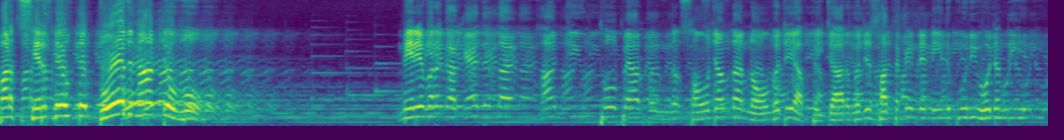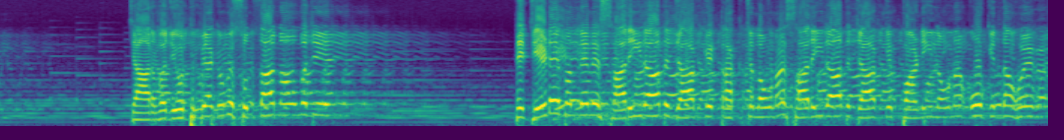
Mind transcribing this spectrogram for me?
ਪਰ ਸਿਰ ਦੇ ਉੱਤੇ ਬੋਝ ਨਾ ਢੋਵੋ। ਮੇਰੇ ਵਰਗਾ ਕਹਿ ਦਿੰਦਾ ਹਾਂਜੀ, ਉੱਠੋ, ਪਿਆਰ ਨ- ਸੌਂ ਜਾਂਦਾ 9 ਵਜੇ, ਆਪੇ 4 ਵਜੇ 7 ਘੰਟੇ ਨੀਂਦ ਪੂਰੀ ਹੋ ਜਾਂਦੀ ਹੈ। 4 ਵਜੇ ਉੱਠ ਪਿਆ ਕਿਉਂਕਿ ਸੁੱਤਾ 9 ਵਜੇ ਹੈ। ਤੇ ਜਿਹੜੇ ਬੰਦੇ ਨੇ ਸਾਰੀ ਰਾਤ ਜਾਗ ਕੇ ਟਰੱਕ ਚਲਾਉਣਾ, ਸਾਰੀ ਰਾਤ ਜਾਗ ਕੇ ਪਾਣੀ ਲਾਉਣਾ, ਉਹ ਕਿੱਦਾਂ ਹੋਏਗਾ?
